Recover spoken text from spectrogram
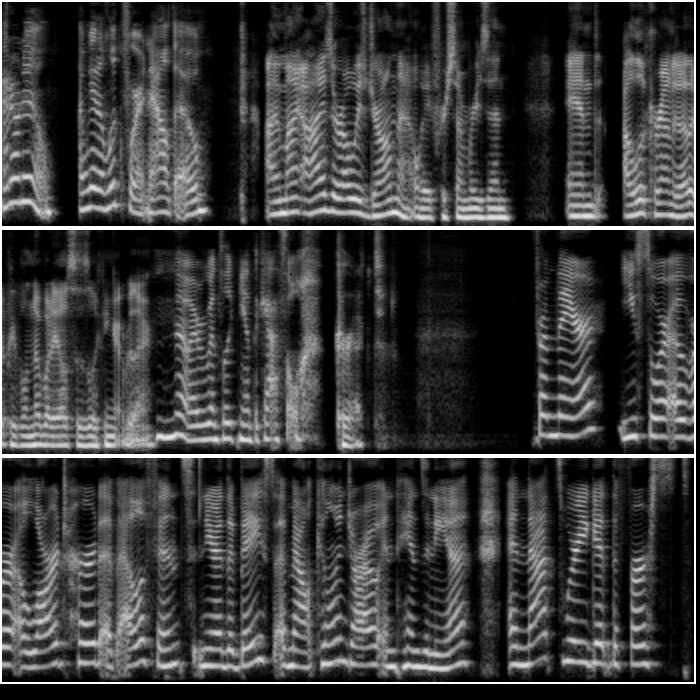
I don't know. I'm going to look for it now, though. I, my eyes are always drawn that way for some reason. And I look around at other people, nobody else is looking over there. No, everyone's looking at the castle. Correct. From there, you soar over a large herd of elephants near the base of Mount Kilimanjaro in Tanzania. And that's where you get the first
